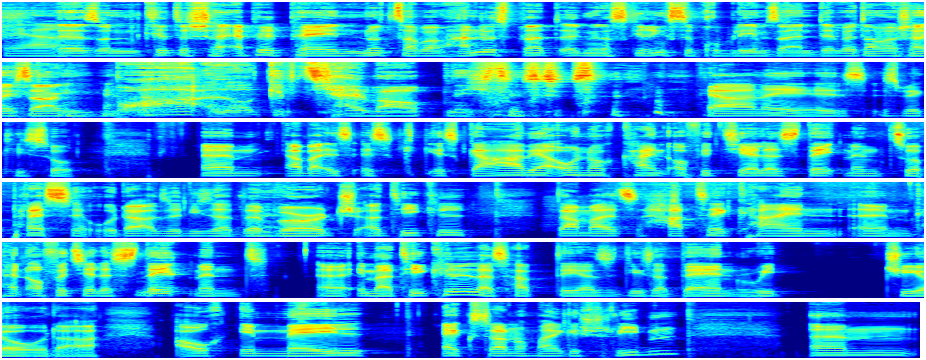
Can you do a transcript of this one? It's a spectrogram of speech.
Ja. äh, so ein kritischer Apple Pay-Nutzer beim Handelsblatt irgendwie das geringste Problem sein. Der wird dann wahrscheinlich sagen, boah, also gibt's ja überhaupt nicht. Ja, nee, ist, ist wirklich so. Ähm, aber es, es, es gab ja auch noch kein offizielles Statement zur Presse, oder? Also dieser The Verge-Artikel damals hatte kein, ähm, kein offizielles Statement äh, im Artikel. Das hat der, also dieser Dan Riccio da auch im Mail extra nochmal geschrieben. Ähm,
